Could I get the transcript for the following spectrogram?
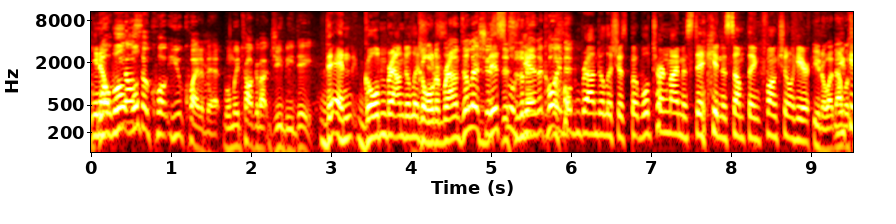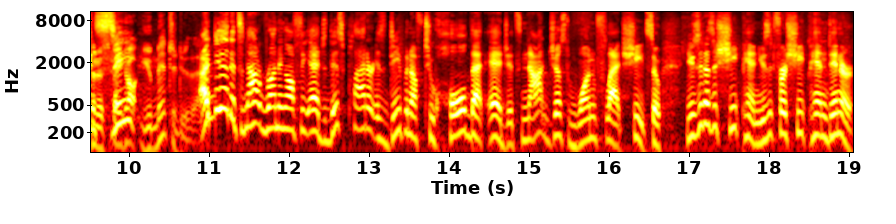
You know, well, we'll, we we'll- also quote you quite a bit when we talk about GBD. the, and golden brown delicious. Golden brown delicious. This will is the man that coined it. golden brown delicious, but we'll turn my mistake into something functional here. You know what? That wasn't a mistake see- You meant to do that. I did. It's not running off the edge. This platter is deep enough to hold that edge. It's not just one flat sheet. So use it as a sheet pan. Use it for a sheet pan dinner.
